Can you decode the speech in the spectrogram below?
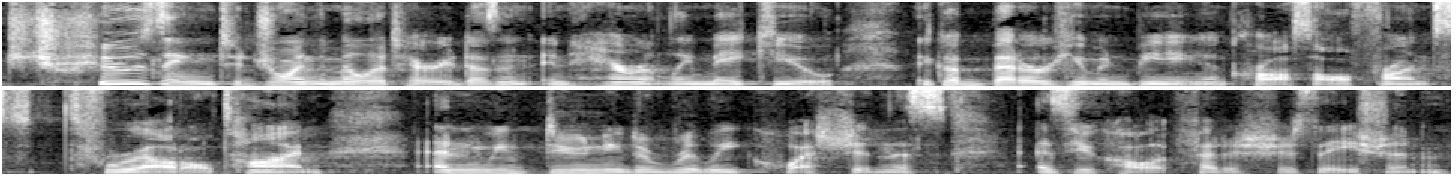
choosing to join the military doesn't inherently make you like a better human being across all fronts throughout all time. And we do need to really question this, as you call it, fetishization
